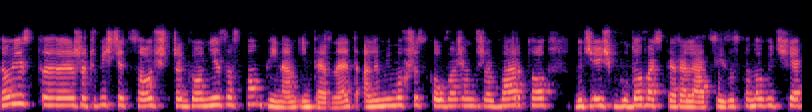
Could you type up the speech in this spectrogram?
To jest e, rzeczywiście coś, czego nie zastąpi nam internet, ale mimo wszystko uważam, że warto gdzieś budować te relacje, zastanowić się,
